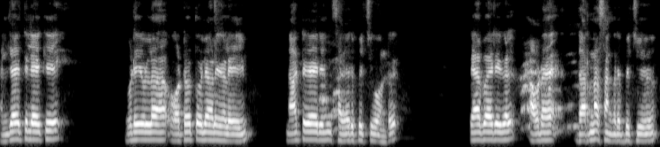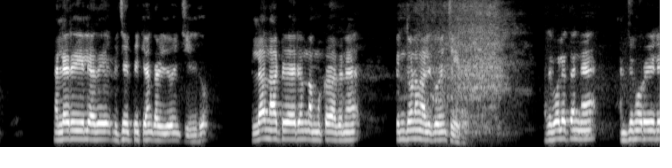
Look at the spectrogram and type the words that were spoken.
പഞ്ചായത്തിലേക്ക് ഇവിടെയുള്ള ഓട്ടോ തൊഴിലാളികളെയും നാട്ടുകാരെയും സഹകരിപ്പിച്ചുകൊണ്ട് വ്യാപാരികൾ അവിടെ ധർണ സംഘടിപ്പിക്കുകയും നല്ല രീതിയിൽ അത് വിജയിപ്പിക്കാൻ കഴിയുകയും ചെയ്തു. എല്ലാ നാട്ടുകാരും നമുക്ക് അതിന് പിന്തുണ നൽകുകയും ചെയ്തു. അതുപോലെ തന്നെ അഞ്ചുമുറിയിൽ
